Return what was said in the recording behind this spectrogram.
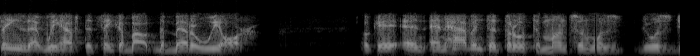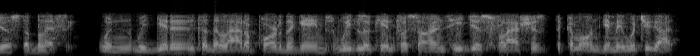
things that we have to think about the better we are. Okay and and having to throw to munson was was just a blessing. When we get into the latter part of the games we'd look in for signs. He just flashes to come on give me what you got.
